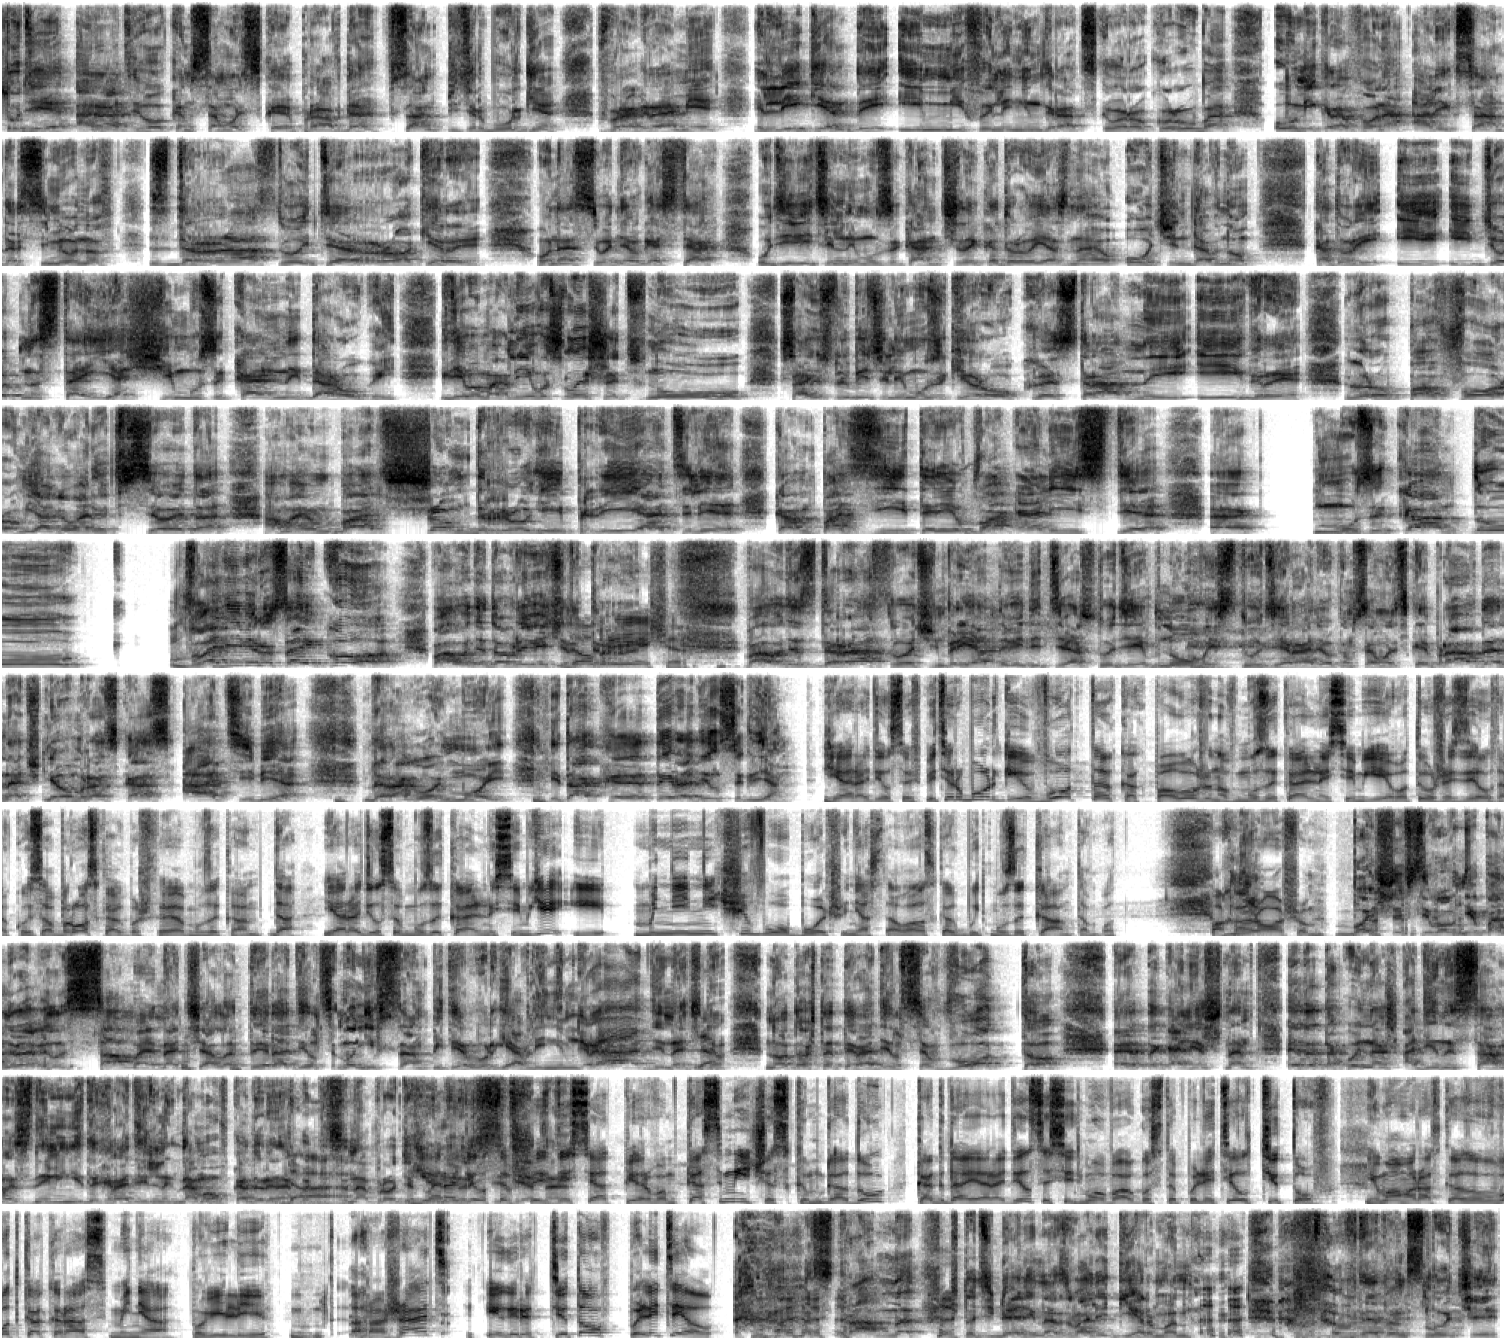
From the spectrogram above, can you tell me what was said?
студии радио «Комсомольская правда» в Санкт-Петербурге в программе «Легенды и мифы Ленинградского рок-клуба» у микрофона Александр Семенов. Здравствуйте, рокеры! У нас сегодня в гостях удивительный музыкант, человек, которого я знаю очень давно, который и идет настоящей музыкальной дорогой. Где вы могли его слышать? Ну, Союз любителей музыки рок, странные игры, группа «Фо», форум. Я говорю все это о моем большом друге и приятеле, композиторе, вокалисте, э, музыканту, Владимиру Сайко. Володя, добрый вечер. Добрый Др... вечер. Володя, здравствуй. Очень приятно видеть тебя в студии, в новой студии радио «Комсомольская правда». Начнем рассказ о тебе, дорогой мой. Итак, э, ты родился где? Я родился в Петербурге, вот так, как положено в музыкальной семье. Вот ты уже сделал такой заброс, как бы, что я музыкант. Да, я родился в музыкальной семье, и мне ничего больше не оставалось, как быть музыкантом. Вот по-хорошему. Больше всего мне понравилось самое начало. Ты родился, ну, не в Санкт-Петербурге, а в Ленинграде, начнем. Да. Но то, что ты родился вот то, это, конечно, это такой наш один из самых знаменитых родильных домов, который да. находится напротив Я родился в 61-м космическом году. Когда я родился, 7 августа полетел Титов. И мама рассказывала, вот как раз меня повели рожать, и говорит, Титов полетел. Странно, что тебя не назвали Герой. Герман в этом случае.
